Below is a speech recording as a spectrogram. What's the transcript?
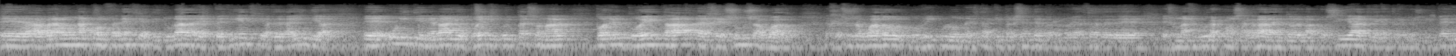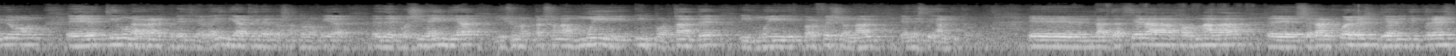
eh, habrá una conferencia titulada Experiencias de la India, eh, un itinerario poético y personal por el poeta Jesús Aguado. Jesús Aguado, el currículum está aquí presente, pero no voy a hacer de, es una figura consagrada dentro de la poesía, tiene premios Hyperion, tiene una gran experiencia en la India, tiene dos antologías de poesía india y es una persona muy importante y muy profesional en este ámbito. Eh, la tercera jornada eh, será el jueves, día 23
